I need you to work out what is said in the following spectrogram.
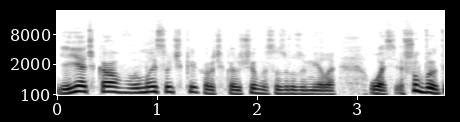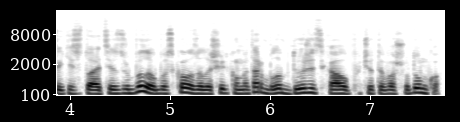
яєчка в мисочки. Коротше кажучи, ви все зрозуміли. Ось, що б ви в такій ситуації зробили, обов'язково залишіть коментар, було б дуже цікаво почути вашу думку.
